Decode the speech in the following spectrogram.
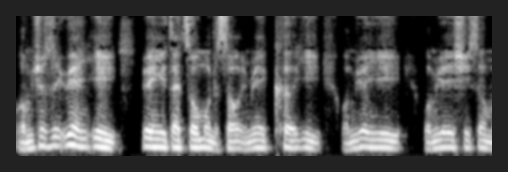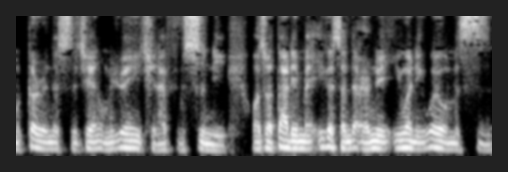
我们就是愿意，愿意在周末的时候，也愿意刻意，我们愿意，我们愿意牺牲我们个人的时间，我们愿意起来服侍你。我所带领每一个神的儿女，因为你为我们死，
